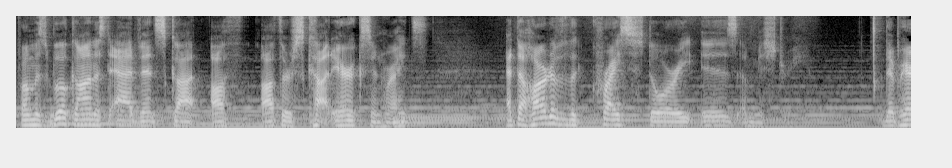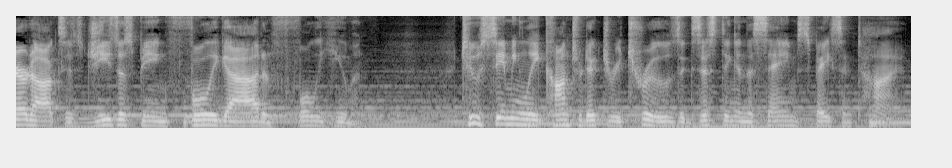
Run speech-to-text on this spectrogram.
From his book Honest Advent, Scott, author Scott Erickson writes At the heart of the Christ story is a mystery. The paradox is Jesus being fully God and fully human. Two seemingly contradictory truths existing in the same space and time.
